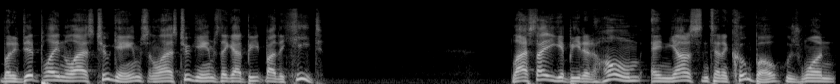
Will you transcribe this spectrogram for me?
But he did play in the last two games. In the last two games, they got beat by the Heat. Last night, you get beat at home, and Giannis Antetokounmpo, who's won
